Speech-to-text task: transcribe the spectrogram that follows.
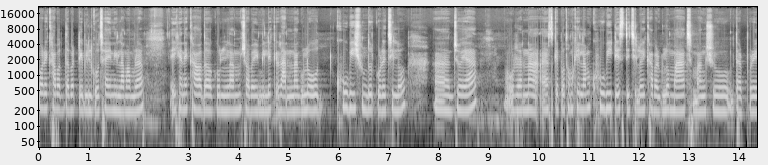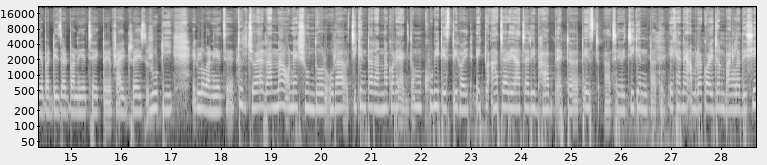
পরে খাবার দাবার টেবিল গোছায় নিলাম আমরা। এখানে খাওয়া দাওয়া করলাম সবাই মিলে। রান্নাগুলো খুবই সুন্দর করেছিল জয়া। ওর রান্না আজকে প্রথম খেলাম, খুবই টেস্টি ছিল এই খাবারগুলো। মাছ, মাংস, তারপরে আবার ডেজার্ট বানিয়েছে, একটা ফ্রাইড রাইস রুটি, এগুলো বানিয়েছে। তো জয়ার রান্না অনেক সুন্দর, ওরা চিকেনটা রান্না করে একদম খুবই টেস্টি হয়। একটু আচারে আচারি ভাব, একটা টেস্ট আছে ওই চিকেনটাতে। এখানে আমরা কয়েকজন বাংলাদেশি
